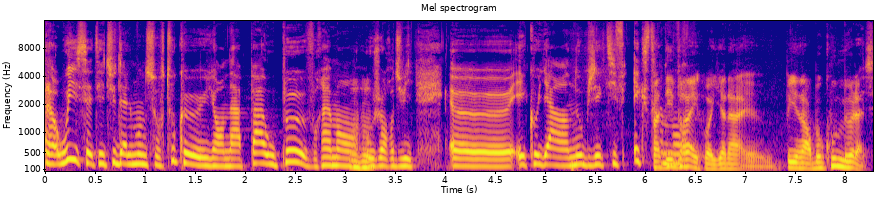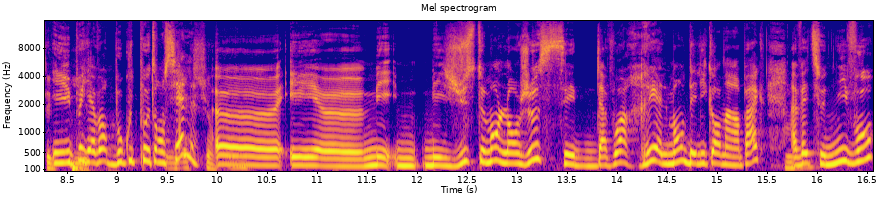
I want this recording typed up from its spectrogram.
Alors oui, cette étude elle montre surtout qu'il y en a pas ou peu vraiment Mhm. aujourd'hui, euh, et qu'il y a un objectif extrêmement des vrais quoi. Il y en a, il peut y en avoir beaucoup, mais voilà. Il peut y avoir beaucoup de potentiel, euh, et euh, mais mais justement l'enjeu c'est d'avoir réellement des licornes à impact Mhm. avec ce niveau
